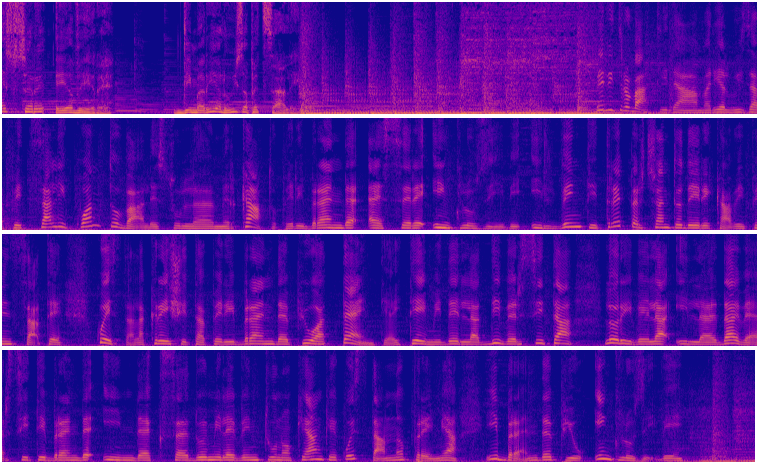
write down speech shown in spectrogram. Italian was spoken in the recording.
Essere e avere di Maria Luisa Pezzali. Ben ritrovati da Maria Luisa Pezzali. Quanto vale sul mercato per i brand essere inclusivi? Il 23% dei ricavi. Pensate, questa la crescita per i brand più attenti ai temi della diversità, lo rivela il Diversity Brand Index 2021 che anche quest'anno premia i brand più inclusivi.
